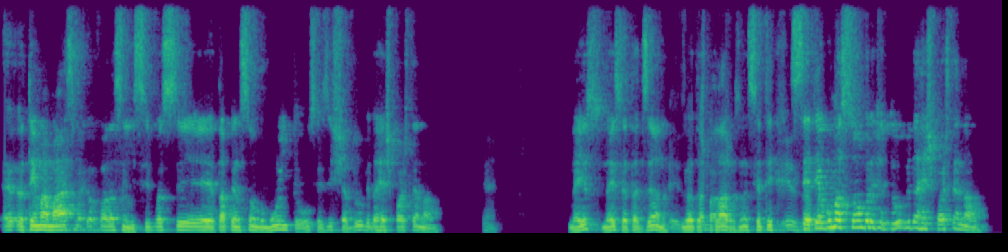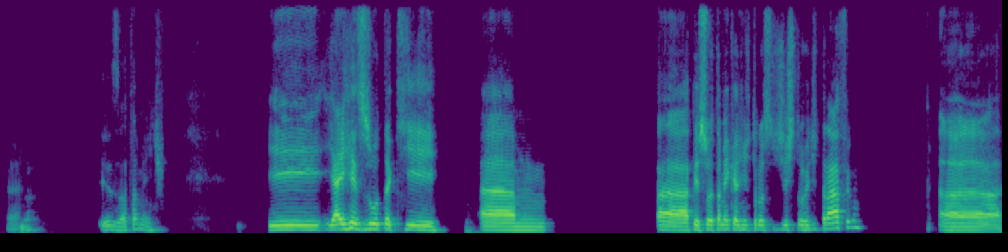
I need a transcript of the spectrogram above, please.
Eu tenho uma máxima que eu falo assim: se você está pensando muito ou se existe a dúvida, a resposta é não. É. Não é isso? Não é isso que você está dizendo? Exatamente. Em outras palavras, né? Você tem, você tem alguma sombra de dúvida, a resposta é não. É. Exatamente. E, e aí resulta que um, a pessoa também que a gente trouxe de gestor de tráfego uh,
